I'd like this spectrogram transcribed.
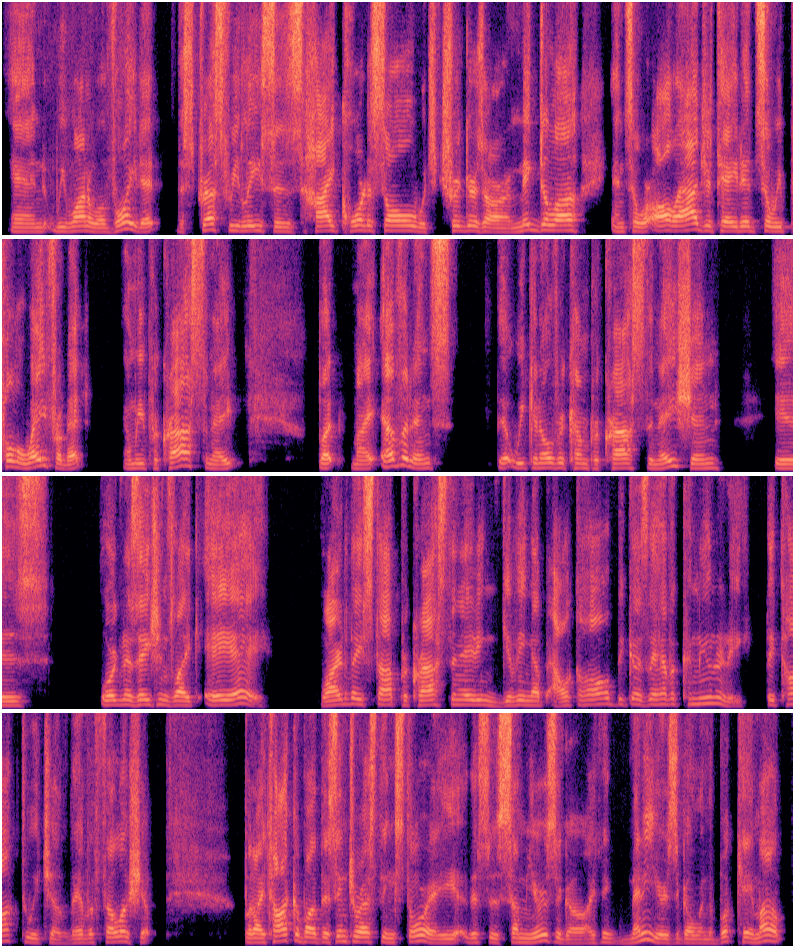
and we want to avoid it, the stress releases high cortisol, which triggers our amygdala. And so we're all agitated. So we pull away from it and we procrastinate. But my evidence that we can overcome procrastination is organizations like AA. Why do they stop procrastinating, giving up alcohol? Because they have a community. They talk to each other, they have a fellowship. But I talk about this interesting story. This was some years ago, I think many years ago when the book came out.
